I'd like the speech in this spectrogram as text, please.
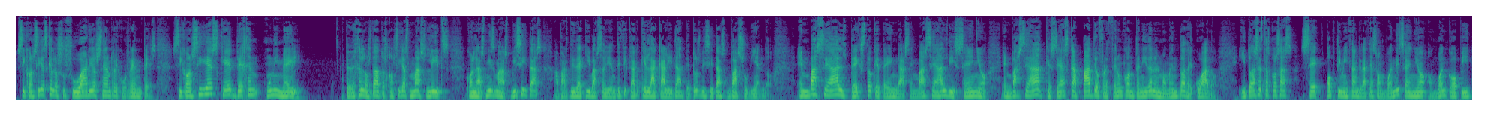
si consigues que los usuarios sean recurrentes, si consigues que dejen un email, te dejen los datos, consigas más leads con las mismas visitas, a partir de aquí vas a identificar que la calidad de tus visitas va subiendo. En base al texto que tengas, en base al diseño, en base a que seas capaz de ofrecer un contenido en el momento adecuado. Y todas estas cosas se optimizan gracias a un buen diseño, a un buen copy,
